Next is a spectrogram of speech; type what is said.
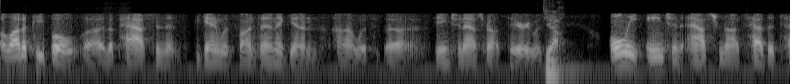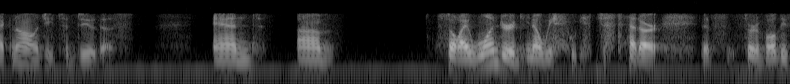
a lot of people uh, in the past, and it began with von Däniken uh, with uh, the ancient astronaut theory, was yeah. Only ancient astronauts had the technology to do this, and um, so I wondered, you know, we, we just had our it's sort of all these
